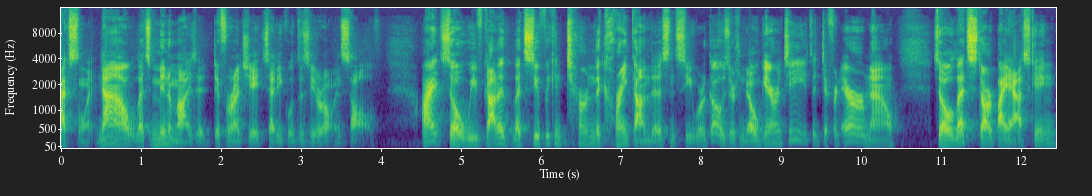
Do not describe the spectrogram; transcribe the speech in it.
excellent. Now let's minimize it, differentiate, set equal to zero, and solve. All right, so we've got to, let's see if we can turn the crank on this and see where it goes. There's no guarantee, it's a different error now. So let's start by asking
